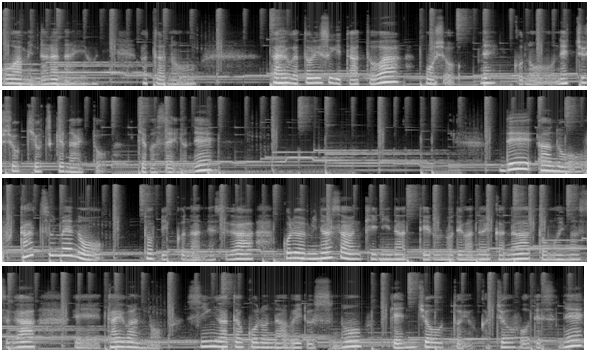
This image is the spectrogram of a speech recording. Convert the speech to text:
大雨にならないようにあとあの台風が通り過ぎた後は猛暑ねこの熱中症気をつけないといけませんよね。であの2つ目のトピックなんですがこれは皆さん気になっているのではないかなと思いますが、えー、台湾の新型コロナウイルスの現状というか情報ですね。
